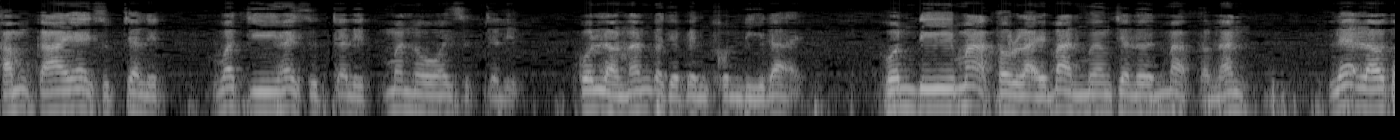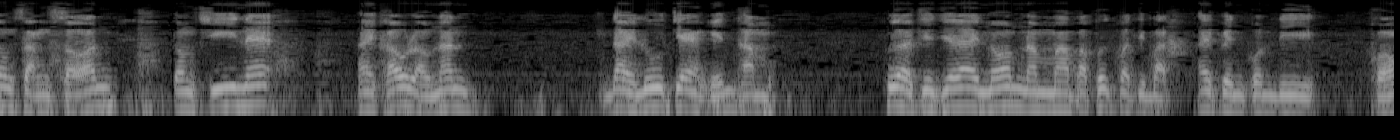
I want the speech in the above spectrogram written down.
ทำกายให้สุจริตวจีให้สุจริต มโนให้สุจริต คนเหล่านั้นก็จะเป็นคนดีได้ คนดีมากเท่าไหร่บ้านเมืองเจริญมากเท่านั้น และเราต้องสั่งสอนต้องชี้แนะ ให้เขาเหล่านั้น ได้รู้แจ้งเห็นธรรมเพื่อที่จะได้น้อมนำมาประพฤติปฏิบัติให้เป็นคนดีของ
